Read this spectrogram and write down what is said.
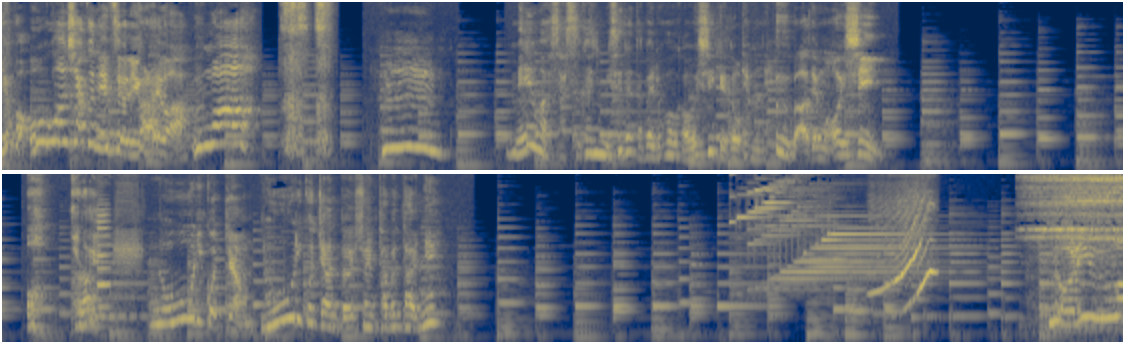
やっぱ黄金灼熱より辛いわ。うま。うん麺はさすがに店で食べる方が美味しいけどでもね。ウーバーでも美味しい。あ辛い。のーりこちゃん。のーりこちゃんと一緒に食べたいね。海苔うま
